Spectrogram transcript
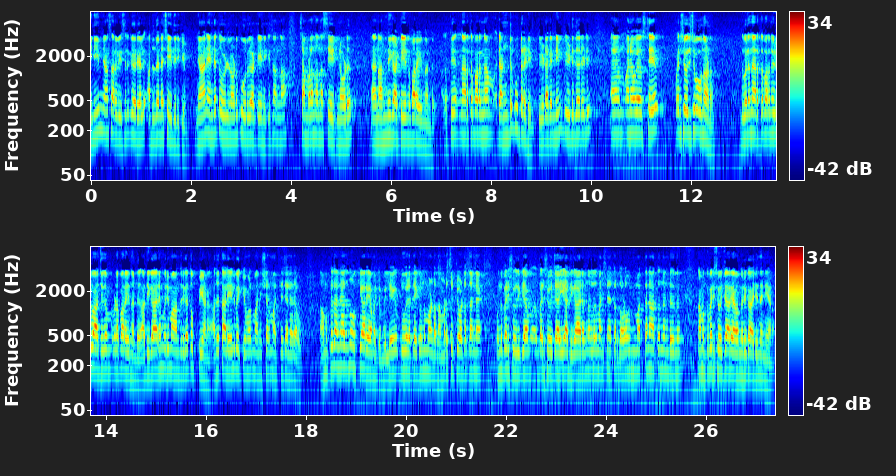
ഇനിയും ഞാൻ സർവീസിൽ കയറിയാൽ അത് തന്നെ ചെയ്തിരിക്കും. ഞാൻ എന്റെ തൊഴിലിനോട് കൂറുകാട്ടി എനിക്ക് തന്ന ശമ്പളം തന്ന സ്റ്റേറ്റിനോട് നന്ദി കാട്ടി എന്ന് പറയുന്നുണ്ട്. അതൊക്കെ നേരത്തെ പറഞ്ഞ രണ്ട് കൂട്ടരുടെയും പീഡകന്റെയും പീഡിതരുടെയും മനോവ്യവസ്ഥയെ പരിശോധിച്ചു പോകുന്നതാണ്. ഇതുപോലെ നേരത്തെ പറഞ്ഞൊരു വാചകം ഇവിടെ പറയുന്നുണ്ട്. അധികാരം ഒരു മാന്ത്രിക തൊപ്പിയാണ്. അത് തലയിൽ വെക്കുമ്പോൾ മനുഷ്യർ മറ്റ് ചിലരാവും. നമുക്ക് തന്നെ അത് നോക്കി അറിയാൻ പറ്റും. വലിയ ദൂരത്തേക്കൊന്നും വേണ്ട നമ്മുടെ ചുറ്റുവട്ടം തന്നെ ഒന്ന് പരിശോധിക്കാൻ പരിശോധിച്ചാൽ ഈ അധികാരം എന്നുള്ളത് മനുഷ്യനെ എത്രത്തോളം ഉന്മത്തനാക്കുന്നുണ്ട് എന്ന് നമുക്ക് പരിശോധിച്ചാൽ അറിയാവുന്ന ഒരു കാര്യം തന്നെയാണ്.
